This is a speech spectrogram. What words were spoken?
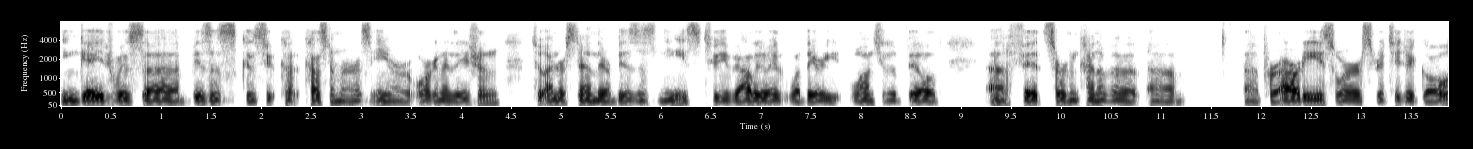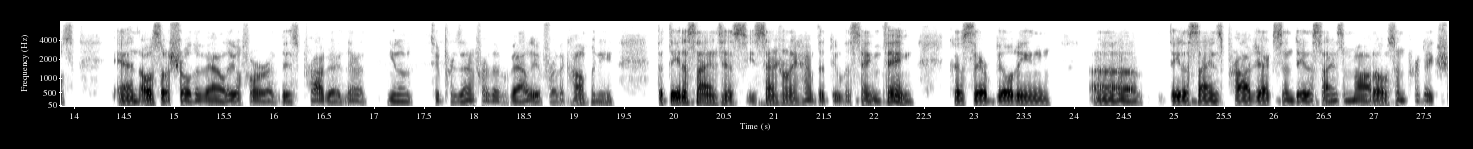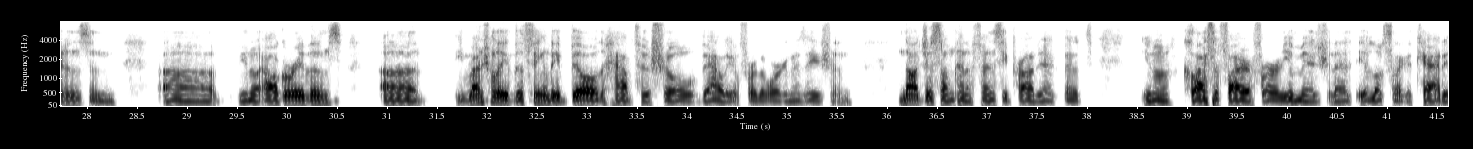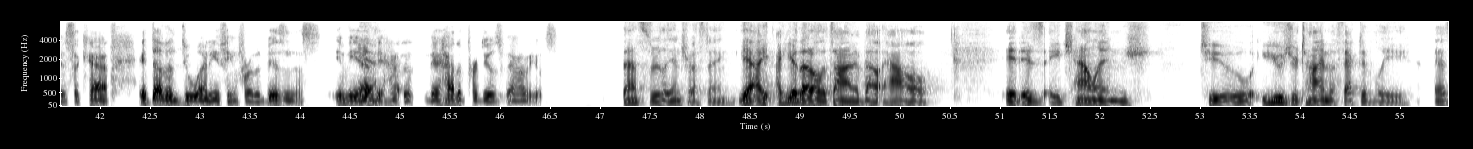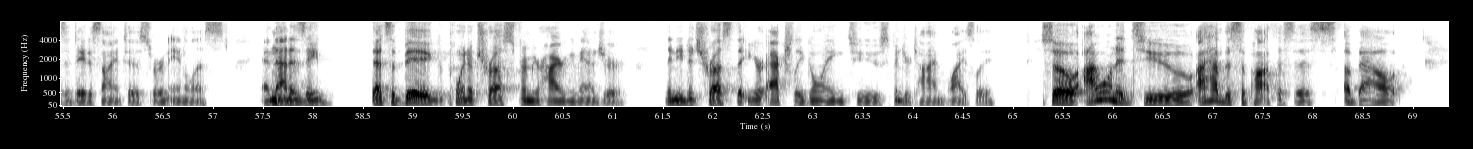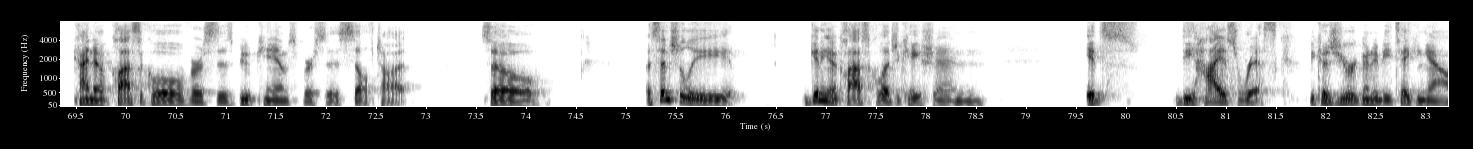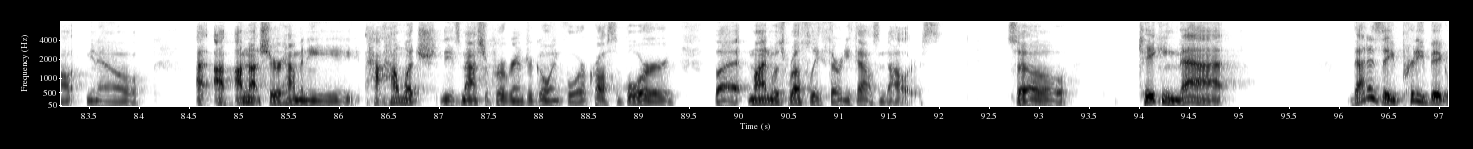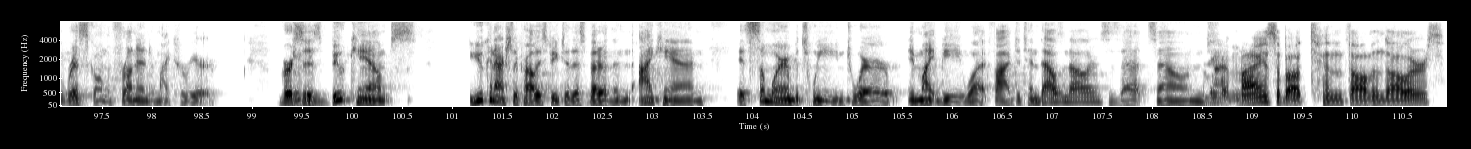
engage with uh, business consu- customers in your organization to understand their business needs, to evaluate what they want you to build, uh, fit certain kind of a um, uh, priorities or strategic goals and also show the value for this project that you know to present for the value for the company. The data scientists essentially have to do the same thing because they're building uh, data science projects and data science models and predictions and uh, you know algorithms uh, eventually the thing they build have to show value for the organization not just some kind of fancy project that you know classifier for an image that it looks like a cat is a cat. It doesn't do anything for the business. In the end yeah. they had to they had to produce values. That's really interesting. Yeah I, I hear that all the time about how it is a challenge to use your time effectively as a data scientist or an analyst and mm-hmm. that is a that's a big point of trust from your hiring manager. They need to trust that you're actually going to spend your time wisely so I wanted to, I have this hypothesis about kind of classical versus boot camps versus self taught. So essentially, getting a classical education, it's the highest risk because you're going to be taking out, you know, I, am not sure how many, how, how much these master programs are going for across the board, but mine was roughly $30,000. So taking that that is a pretty big risk on the front end of my career versus mm-hmm. boot camps. You can actually probably speak to this better than i can. It's somewhere in between to where it might be what five to ten thousand dollars? Does that sound right, mine's about ten thousand dollars.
